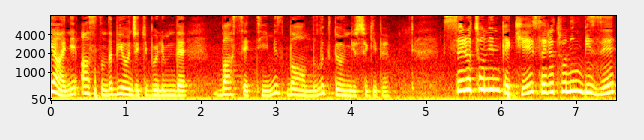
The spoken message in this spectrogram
Yani aslında bir önceki bölümde bahsettiğimiz bağımlılık döngüsü gibi. Serotonin peki? Serotonin bizi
